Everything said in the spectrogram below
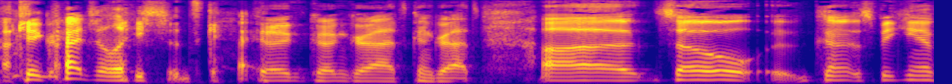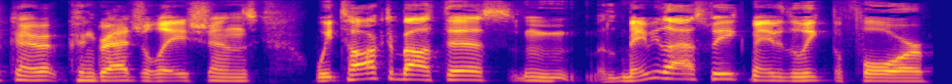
congratulations, guys. Good, congrats, congrats. Uh, so c- speaking of con- congratulations, we talked about this mm, maybe last week, maybe the week before,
